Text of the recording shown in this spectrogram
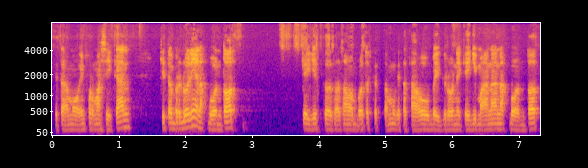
kita mau informasikan, kita berdua ini anak bontot, kayak gitu, sama-sama bontot ketemu kita tahu backgroundnya kayak gimana anak bontot.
